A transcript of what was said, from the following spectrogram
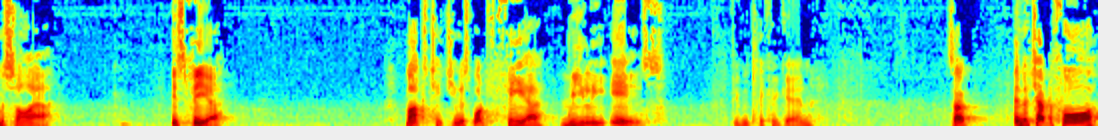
Messiah, is fear. Mark's teaching us what fear really is. If you can click again. So, end of chapter 4,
